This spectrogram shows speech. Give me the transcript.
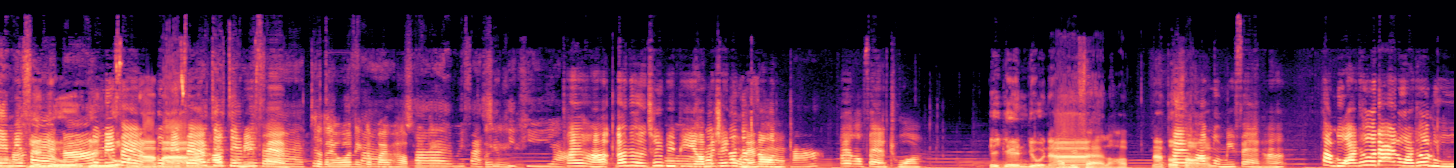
จริงๆมี แฟยืนอยู่นะยืนอยู่ข้างหน้าหนูบามีร์ แฟนครับหนูมีแฟน แสดงว่านี่ก็ไปผับมาดิ ใช่ มีแฟนชื่อเอ้ยพีพีอะใช่ฮะน่าจะชื่อพีพีครับไม่ใช่หนูแน่นอนนะ ใช่กาแฟชัวร์ที่ยืนอยู่หน้าอ๋อมีแฝดเหรอครับ หน้าโต๊ะใช่สองคครัรับบหนูมีแฟนฮะถามดูอาเธอร์ได้ดูอาเธอร์รู้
